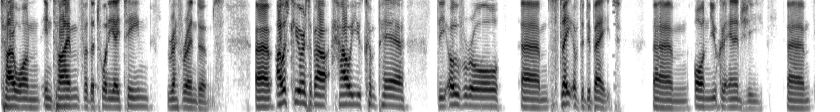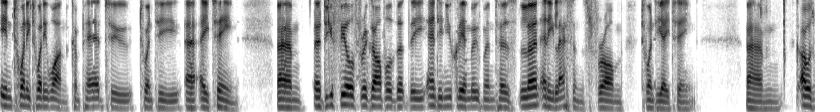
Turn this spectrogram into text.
Taiwan in time for the 2018 referendums. Uh, I was curious about how you compare the overall um, state of the debate um, on nuclear energy um, in 2021 compared to 2018. Um, uh, do you feel, for example, that the anti-nuclear movement has learned any lessons from 2018? Um, I was.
